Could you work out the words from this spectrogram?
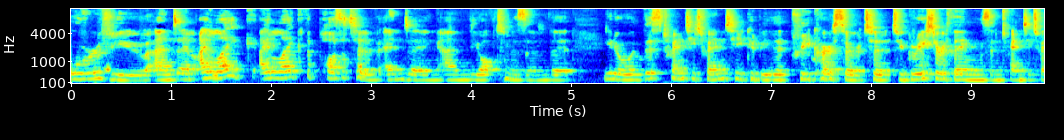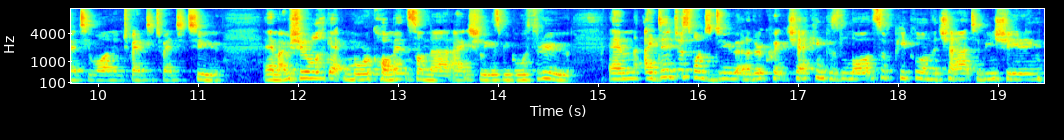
overview. And um, I like I like the positive ending and the optimism that you know this 2020 could be the precursor to, to greater things in 2021 and 2022. Um, I'm sure we'll get more comments on that actually as we go through. Um, I did just want to do another quick check-in because lots of people on the chat have been sharing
